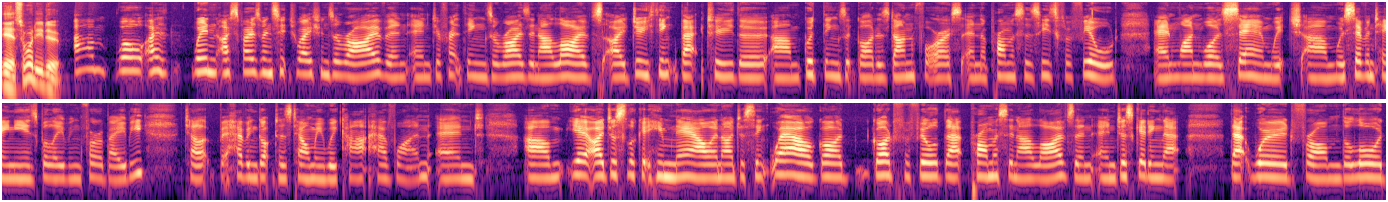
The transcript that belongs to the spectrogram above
Yeah, so what do you do? Um, well, I when I suppose when situations arrive and, and different things arise in our lives, I do think back to the um, good things that God has done for us and the promises He's fulfilled. And one was Sam, which um, was 17 years believing for a baby, tell, having doctors tell me we can't have one. And um, yeah, I just look at him now and I just think, wow, God, God fulfilled that promise in our lives, and, and just getting that that word from the Lord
